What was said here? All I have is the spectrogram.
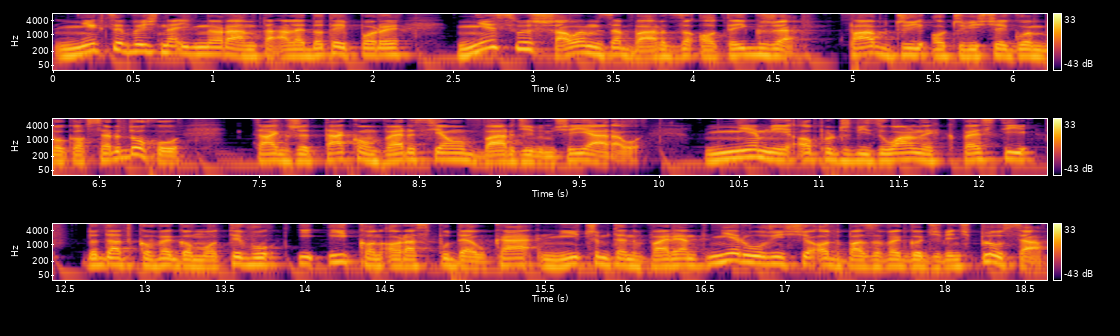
Nie chcę wyjść na ignoranta, ale do tej pory nie słyszałem za bardzo o tej grze. PUBG oczywiście głęboko w serduchu, także taką wersją bardziej bym się jarał. Niemniej oprócz wizualnych kwestii, dodatkowego motywu i ikon oraz pudełka, niczym ten wariant nie różni się od bazowego 9 Plusa.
